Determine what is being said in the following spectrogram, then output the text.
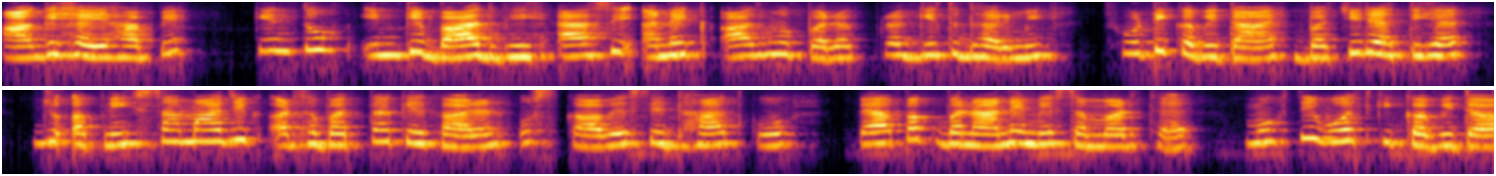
आगे है यहाँ पे, किंतु इनके बाद भी ऐसी अनेक आत्मपरक प्रगीत धर्मी छोटी कविताएँ बची रहती है, जो अपनी सामाजिक अर्थवत्ता के कारण उस काव्य सिद्धांत को व्यापक बनाने में समर्थ है। मुक्तिबोध की कविता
